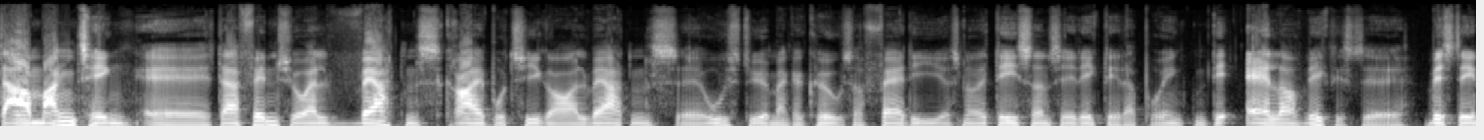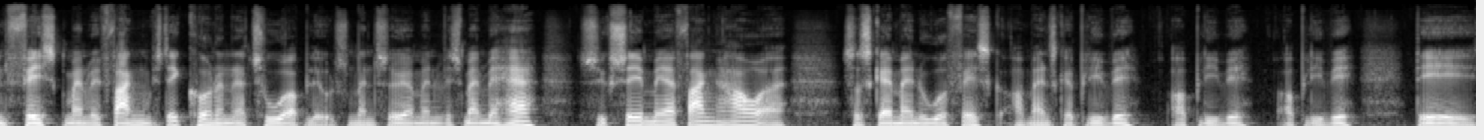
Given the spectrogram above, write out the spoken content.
der er mange ting. Øh, der findes jo alverdens grejbutikker og alverdens øh, udstyr, man kan købe sig fat i og sådan noget. Det er sådan set ikke det, der er pointen. Det allervigtigste, hvis det er en fisk, man vil fange, hvis det ikke kun er naturoplevelsen, man søger, men hvis man vil have succes med at fange havre, øh, så skal man ud og fisk, og man skal blive ved og blive ved og blive ved. Det er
